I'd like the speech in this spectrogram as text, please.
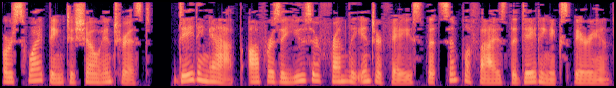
or swiping to show interest, Dating App offers a user-friendly interface that simplifies the dating experience.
